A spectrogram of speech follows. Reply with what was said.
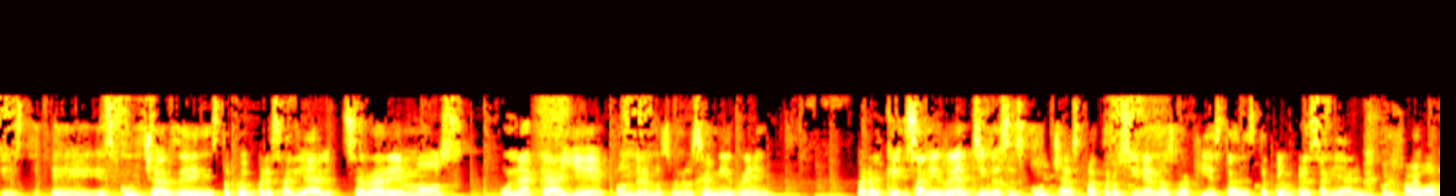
este, escuchas de Estoco Empresarial, cerraremos una calle, pondremos unos sí. Para que, Sunny Rent, si nos escuchas, patrocínanos la fiesta de estoque empresarial, por favor,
